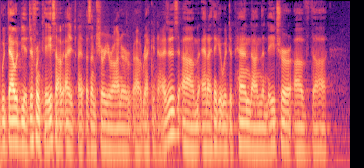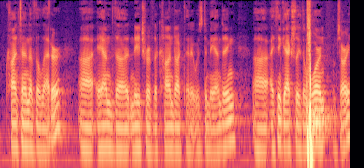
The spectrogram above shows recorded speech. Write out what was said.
would, that would be a different case, as I'm sure Your Honor uh, recognizes, um, and I think it would depend on the nature of the content of the letter uh, and the nature of the conduct that it was demanding. I think actually the Warren, I'm sorry,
